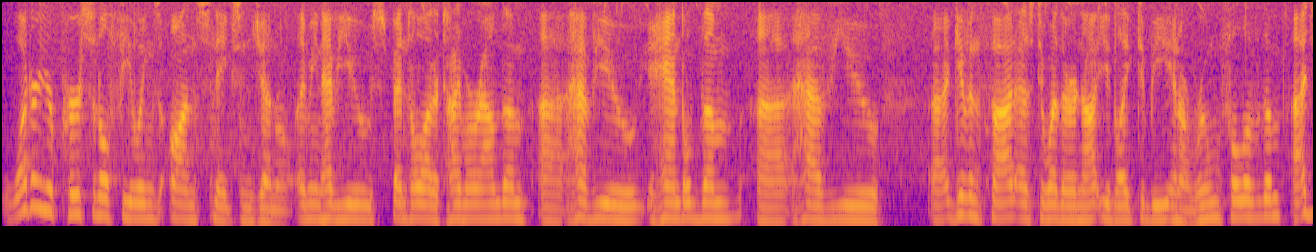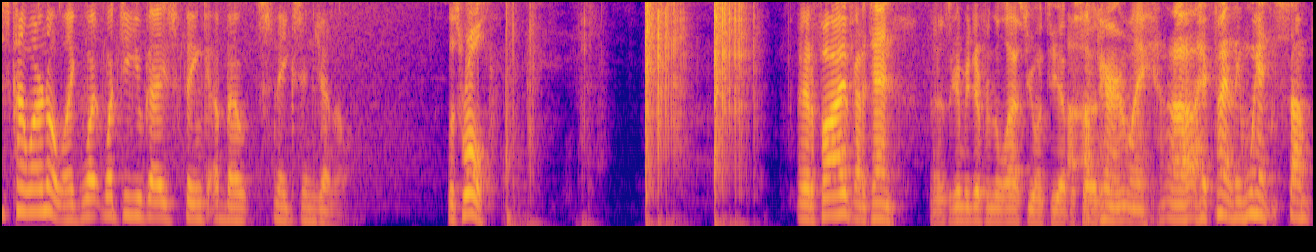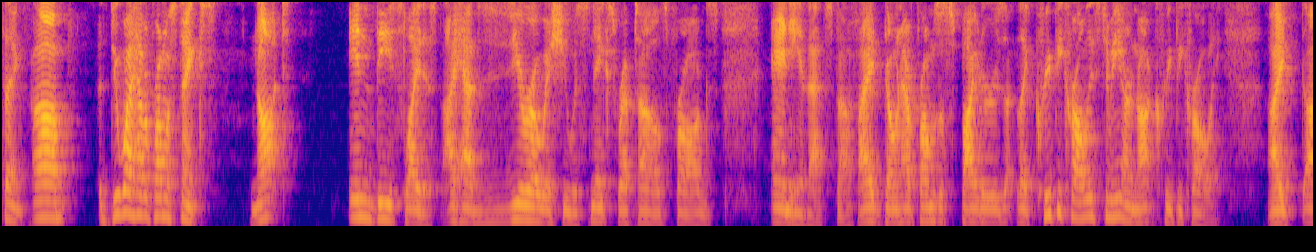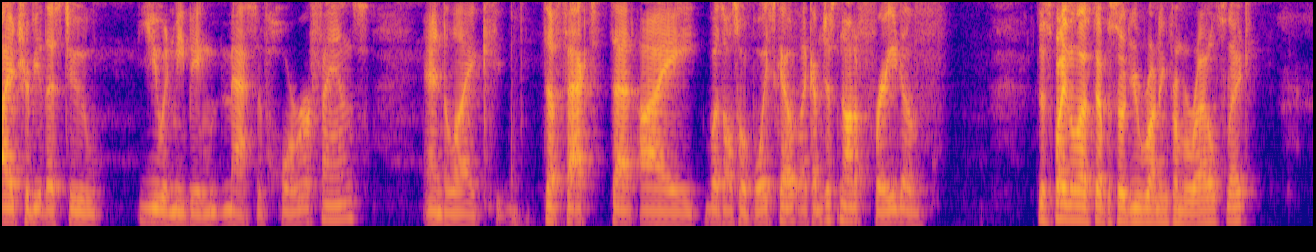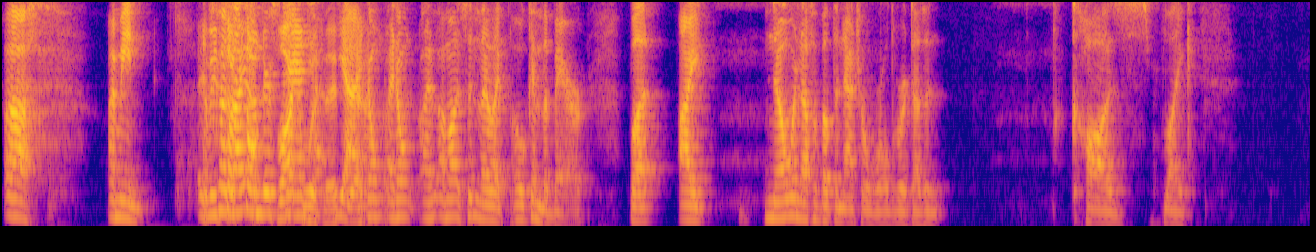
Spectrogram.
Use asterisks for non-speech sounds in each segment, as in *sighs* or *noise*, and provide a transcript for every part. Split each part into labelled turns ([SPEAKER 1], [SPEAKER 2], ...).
[SPEAKER 1] what are your personal feelings on snakes in general? I mean, have you spent a lot of time around them? Uh, have you handled them? Uh, have you uh, given thought as to whether or not you'd like to be in a room full of them? I just kind of want to know, like, what what do you guys think about snakes in general?
[SPEAKER 2] Let's roll. I got a five.
[SPEAKER 3] Got a 10.
[SPEAKER 2] This is going to be different than the last Yuan-ti episode.
[SPEAKER 3] Apparently. Uh, I finally win something. Um, do I have a problem with snakes? Not in the slightest. I have zero issue with snakes, reptiles, frogs, any of that stuff. I don't have problems with spiders. Like creepy crawlies to me are not creepy crawly. I I attribute this to you and me being massive horror fans and like the fact that I was also a boy scout. Like I'm just not afraid of
[SPEAKER 2] Despite in the last episode you running from a rattlesnake.
[SPEAKER 3] Uh I mean, it's because I understand.
[SPEAKER 2] fuck with it,
[SPEAKER 3] yeah, I don't. I don't. I'm not sitting there like poking the bear, but I know enough about the natural world where it doesn't cause like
